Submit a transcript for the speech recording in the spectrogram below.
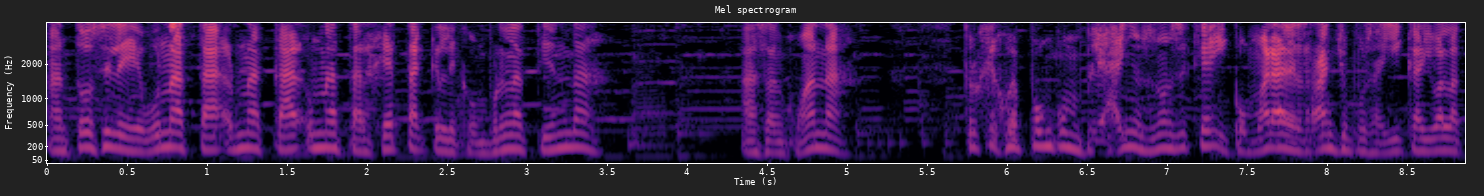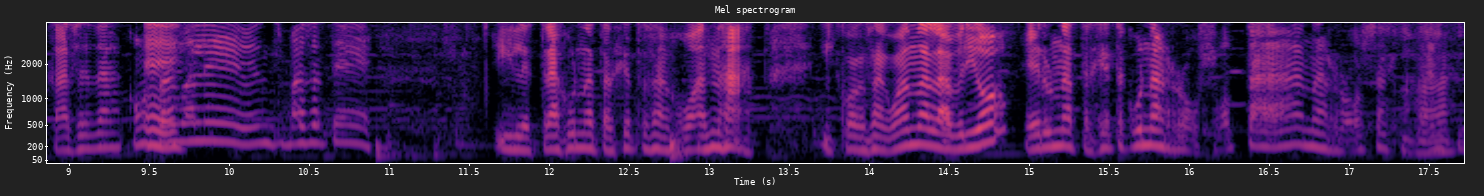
Entonces le llevó una, tar- una, car- una tarjeta que le compró en la tienda a San Juana. Creo que fue para un cumpleaños, no sé qué. Y como era del rancho, pues allí cayó a la casa, ¿verdad? ¿Cómo estás, Eh. vale? Ven, pásate. Y le trajo una tarjeta a San Juana. Y cuando San Juana la abrió, era una tarjeta con una rosota, una rosa gigante.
